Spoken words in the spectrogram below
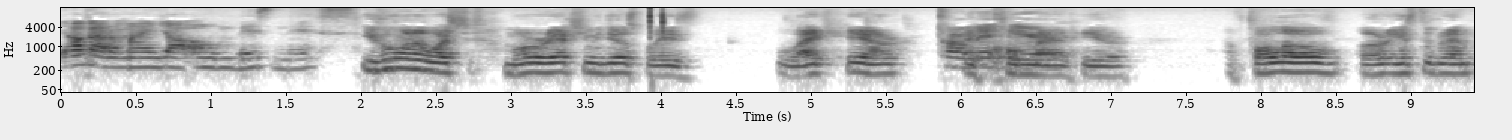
Y'all gotta mind your own business. If you want to watch more reaction videos, please like here Comment, and comment here, here. Follow our Instagram.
